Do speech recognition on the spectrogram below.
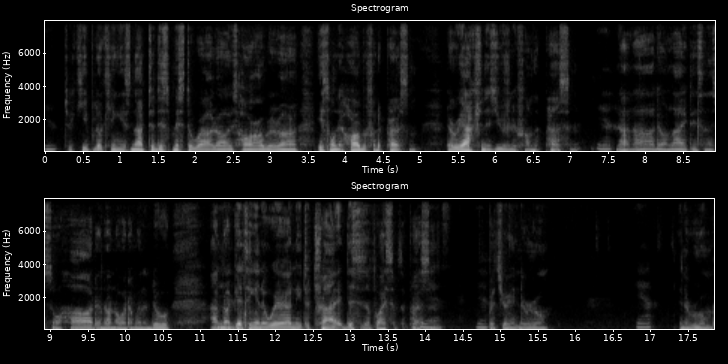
Yeah. To keep looking is not to dismiss the world. Oh, it's horrible. blah. It's only horrible for the person. The reaction is usually from the person. Yeah. No, no, I don't like this, and it's so hard. I don't know what I'm going to do. I'm not getting anywhere. I need to try. This is the voice of the person, Yes. Yeah. but you're in the room, Yeah. in a room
